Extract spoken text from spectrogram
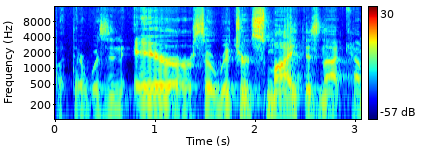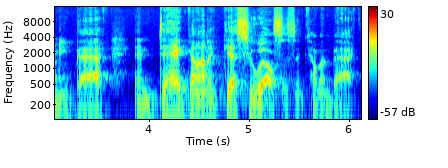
but there was an error, so Richard Smythe is not coming back, and daggone it, guess who else isn't coming back?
